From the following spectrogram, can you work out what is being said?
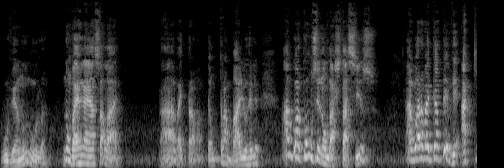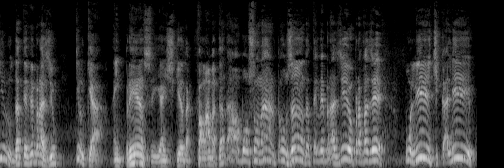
governo Lula. Não vai ganhar salário, tá? Vai ter um trabalho relevante. Agora, como se não bastasse isso, agora vai ter a TV, aquilo da TV Brasil, aquilo que a, a imprensa e a esquerda falava tanto, ah, o Bolsonaro está usando a TV Brasil para fazer política ali,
